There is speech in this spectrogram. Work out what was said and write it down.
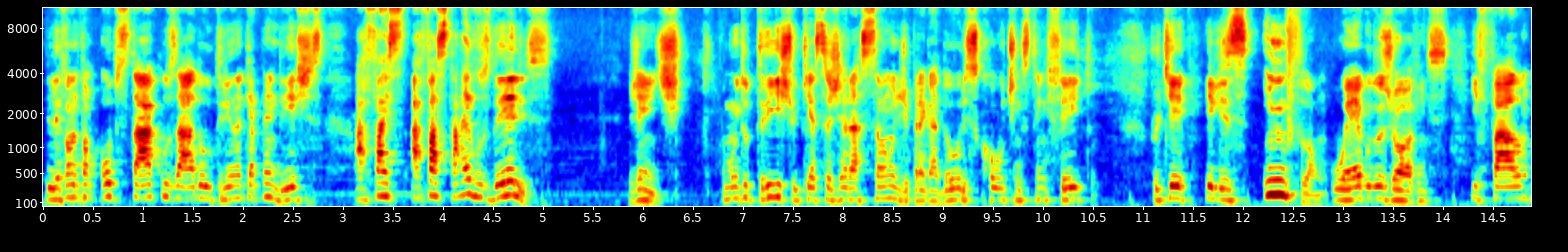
e levantam obstáculos à doutrina que aprendestes. Afastai-vos deles. Gente, é muito triste o que essa geração de pregadores, coachings tem feito. Porque eles inflam o ego dos jovens e falam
